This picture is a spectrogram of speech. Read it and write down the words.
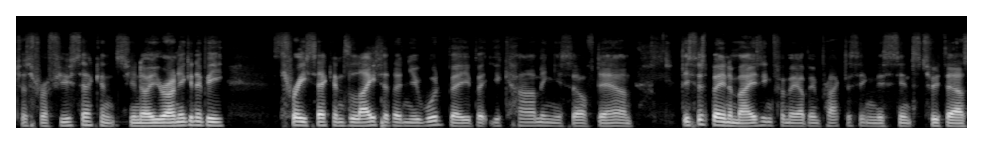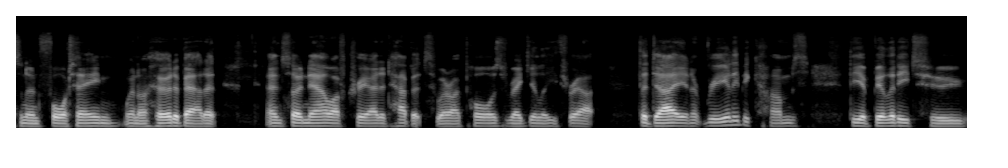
just for a few seconds. You know, you're only going to be three seconds later than you would be, but you're calming yourself down. This has been amazing for me. I've been practicing this since 2014 when I heard about it. And so now I've created habits where I pause regularly throughout the day, and it really becomes the ability to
